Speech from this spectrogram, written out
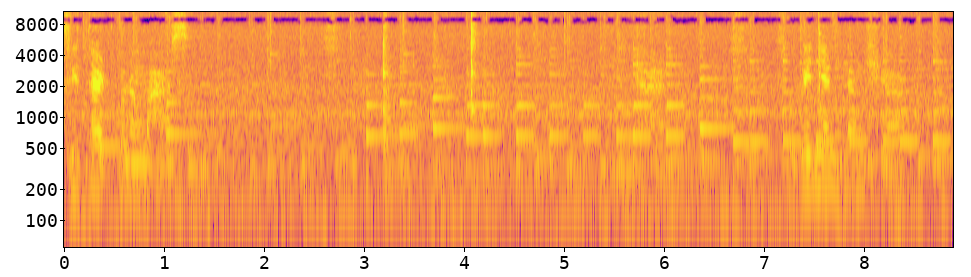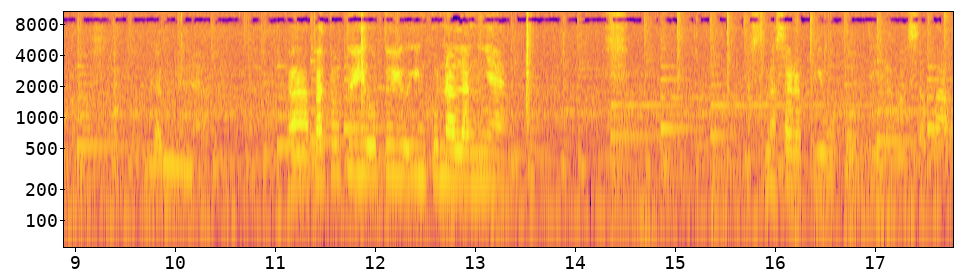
sweetheart ko ng maasim. Ayan. So, ganyan lang siya. Alam nyo na. Pa patutuyo-tuyuin ko na lang yan. Mas masarap yung konti lang ang sabaw.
